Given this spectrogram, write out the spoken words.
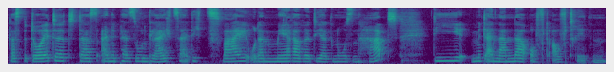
Das bedeutet, dass eine Person gleichzeitig zwei oder mehrere Diagnosen hat, die miteinander oft auftreten.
